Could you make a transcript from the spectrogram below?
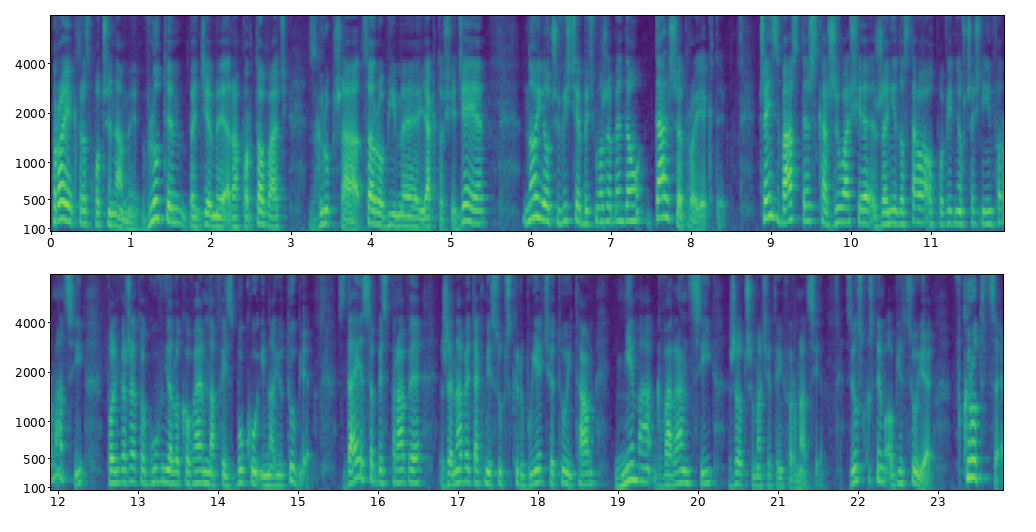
Projekt rozpoczynamy w lutym, będziemy raportować z grubsza, co robimy, jak to się dzieje. No i oczywiście być może będą dalsze projekty. Część z Was też skarżyła się, że nie dostała odpowiednio wcześniej informacji, ponieważ ja to głównie lokowałem na Facebooku i na YouTubie. Zdaję sobie sprawę, że nawet jak mnie subskrybujecie tu i tam, nie ma gwarancji, że otrzymacie te informacje. W związku z tym obiecuję, wkrótce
